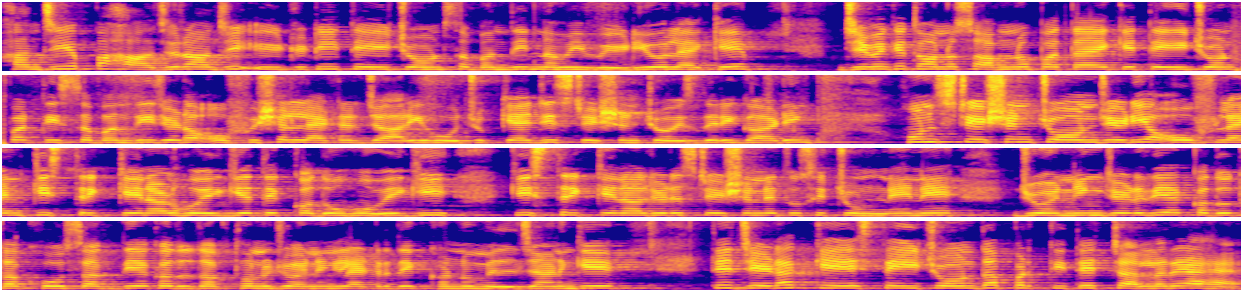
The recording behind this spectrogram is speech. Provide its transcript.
ਹਾਂਜੀ, ਆਪਾਂ ਹਾਜ਼ਰ ਹਾਂ ਜੀ ਈਟੀਟੀ 23 ਚੋਣ ਸੰਬੰਧੀ ਨਵੀਂ ਵੀਡੀਓ ਲੈ ਕੇ। ਜਿਵੇਂ ਕਿ ਤੁਹਾਨੂੰ ਸਭ ਨੂੰ ਪਤਾ ਹੈ ਕਿ 23 ਚੋਣ ਭਰਤੀ ਸੰਬੰਧੀ ਜਿਹੜਾ ਆਫੀਸ਼ੀਅਲ ਲੈਟਰ ਜਾਰੀ ਹੋ ਚੁੱਕਿਆ ਹੈ ਜੀ ਸਟੇਸ਼ਨ ਚੋਇਸ ਦੇ ਰਿਗਾਰਡਿੰਗ ਹੁਣ ਸਟੇਸ਼ਨ ਚੋਣ ਜਿਹੜੀ ਆ ਆਫਲਾਈਨ ਕਿਸ ਤਰੀਕੇ ਨਾਲ ਹੋਏਗੀ ਅਤੇ ਕਦੋਂ ਹੋਵੇਗੀ? ਕਿਸ ਤਰੀਕੇ ਨਾਲ ਜਿਹੜੇ ਸਟੇਸ਼ਨ ਨੇ ਤੁਸੀਂ ਚੁਣਨੇ ਨੇ? ਜੁਆਇਨਿੰਗ ਜਿਹੜੇ ਦੀ ਹੈ ਕਦੋਂ ਤੱਕ ਹੋ ਸਕਦੀ ਹੈ ਕਦੋਂ ਤੱਕ ਤੁਹਾਨੂੰ ਜੁਆਇਨਿੰਗ ਲੈਟਰ ਦੇਖਣ ਨੂੰ ਮਿਲ ਜਾਣਗੇ? ਤੇ ਜਿਹੜਾ ਕੇਸ 23 ਚੋਣ ਦਾ ਭਰਤੀ ਤੇ ਚੱਲ ਰਿਹਾ ਹੈ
